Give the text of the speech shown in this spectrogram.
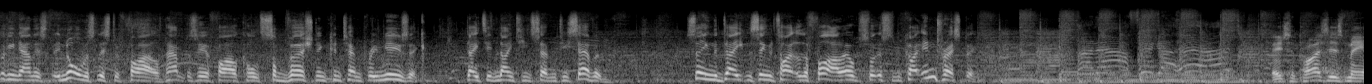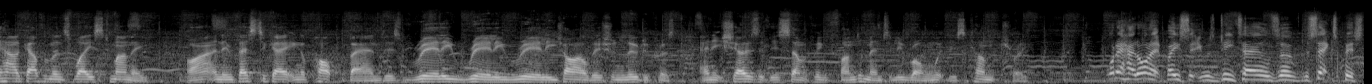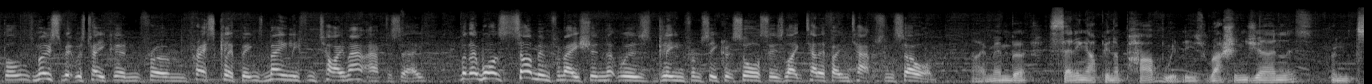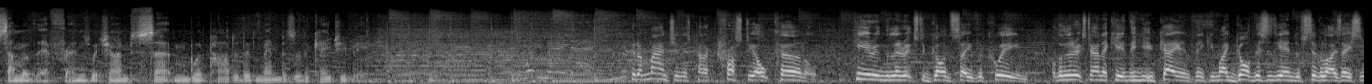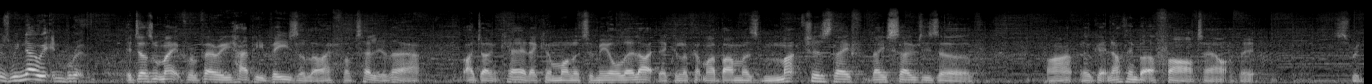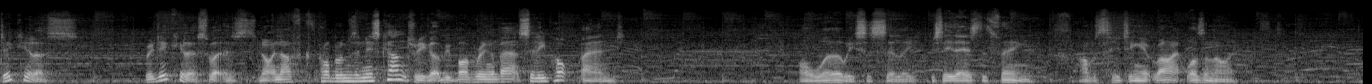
Looking down this enormous list of files, I happened to see a file called Subversion in Contemporary Music, dated 1977. Seeing the date and seeing the title of the file, I thought this would be quite interesting. It surprises me how governments waste money. All right, and investigating a pop band is really, really, really childish and ludicrous, and it shows that there's something fundamentally wrong with this country. What it had on it basically was details of the Sex Pistols. Most of it was taken from press clippings, mainly from Time Out, I have to say. But there was some information that was gleaned from secret sources like telephone taps and so on. I remember setting up in a pub with these Russian journalists and some of their friends, which I'm certain were part of the members of the KGB. You could imagine this kind of crusty old colonel hearing the lyrics to God Save the Queen or the lyrics to Anarchy in the UK and thinking, my God, this is the end of civilization as we know it in Britain. It doesn't make for a very happy visa life, I'll tell you that. I don't care, they can monitor me all they like, they can look at my bum as much as they, they so deserve. Right, they'll get nothing but a fart out of it. It's ridiculous. Ridiculous. Well, there's not enough problems in this country. You've got to be bothering about silly pop band. Or were we so silly? You see, there's the thing. I was hitting it right, wasn't I?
